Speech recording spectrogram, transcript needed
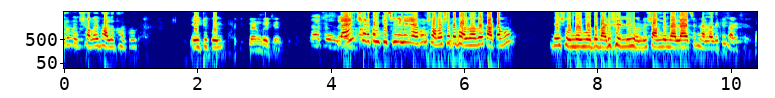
থাকুক সবাই ভালো থাকুক এইটুকুই। প্ল্যান রয়েছে প্ল্যান সেরকম কিছুই নেই এখন সবার সাথে ভালোভাবে কাটাবো। বেশ সন্ধ্যার মধ্যে বাড়ি ফিরলেই হলো। সামনে মেলা আছে মেলা দেখে বাড়ি ফিরবো।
